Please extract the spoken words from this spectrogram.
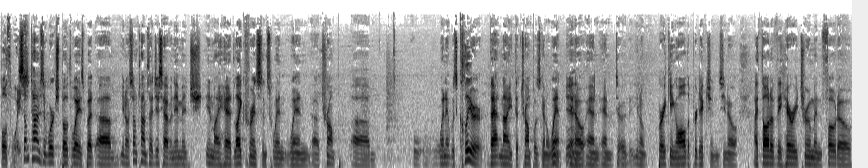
both ways? Sometimes it works both ways, but um, you know, sometimes I just have an image in my head. Like for instance, when when uh, Trump, um, when it was clear that night that Trump was going to win, Yeah. you know, and and uh, you know, breaking all the predictions. You know, I thought of the Harry Truman photo.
